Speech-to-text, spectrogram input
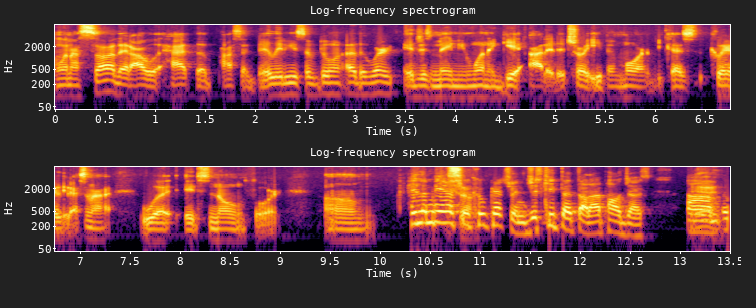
when I saw that I had the possibilities of doing other work, it just made me want to get out of Detroit even more because clearly that's not what it's known for. Um, hey, let me ask so, you a quick question. Just keep that thought. I apologize. Um, yeah.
